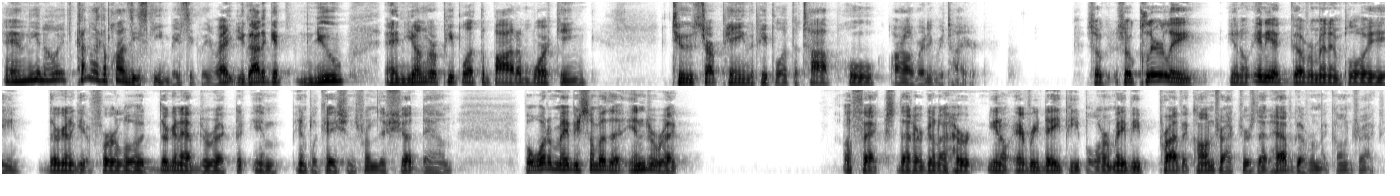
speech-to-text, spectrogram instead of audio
And, you know, it's kind of like a Ponzi scheme, basically, right? You got to get new and younger people at the bottom working to start paying the people at the top who are already retired. So, so clearly, you know, any government employee they're going to get furloughed. They're going to have direct Im- implications from this shutdown. But what are maybe some of the indirect effects that are going to hurt, you know, everyday people or maybe private contractors that have government contracts?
